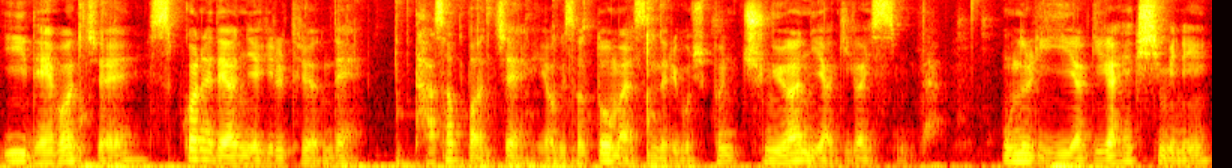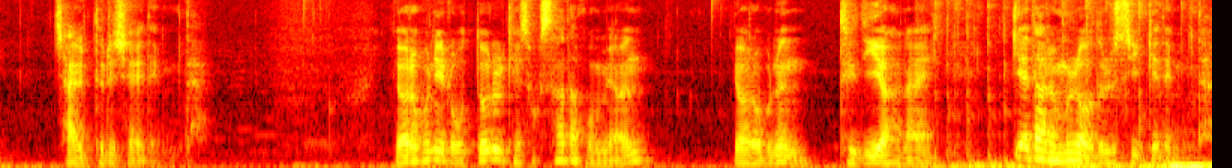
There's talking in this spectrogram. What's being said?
이 네 번째 습관에 대한 얘기를 드렸는데 다섯 번째 여기서 또 말씀드리고 싶은 중요한 이야기가 있습니다. 오늘 이 이야기가 핵심이니 잘 들으셔야 됩니다. 여러분이 로또를 계속 사다 보면 여러분은 드디어 하나의 깨달음을 얻을 수 있게 됩니다.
